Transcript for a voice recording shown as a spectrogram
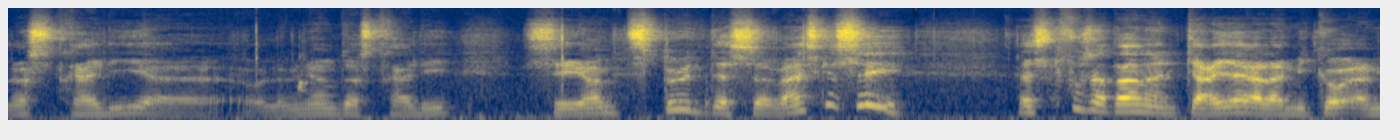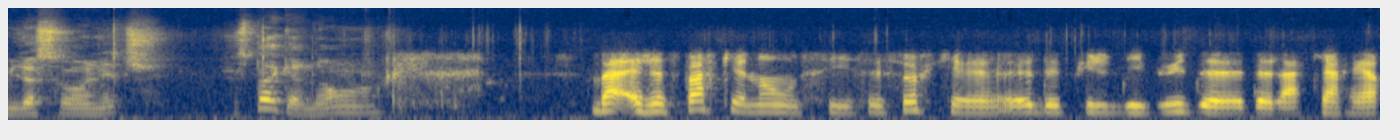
l'Australie, au l'Union d'Australie. C'est un petit peu décevant. Est-ce que c'est. Est-ce qu'il faut s'attendre à une carrière à la Miko, à Milos Raonic? J'espère que non. Hein. Ben, j'espère que non aussi. C'est sûr que depuis le début de, de la carrière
